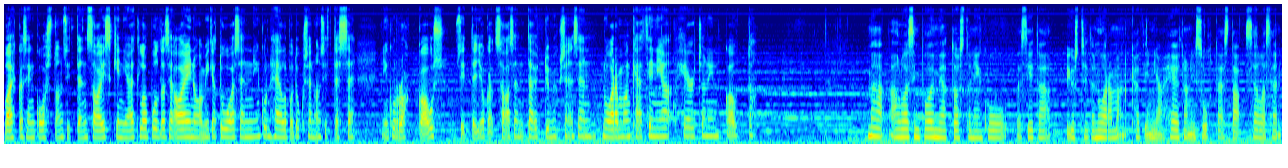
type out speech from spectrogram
vaikka sen koston sitten saiskin. Ja että lopulta se ainoa, mikä tuo sen niin kuin helpotuksen, on sitten se niin kuin rakkaus, sitten, joka saa sen täyttymyksen sen nuoremman Cathin ja Haretonin kautta. Mä haluaisin poimia tuosta niinku siitä, just siitä nuoremman Cathin ja Hairtonin suhteesta sellaisen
